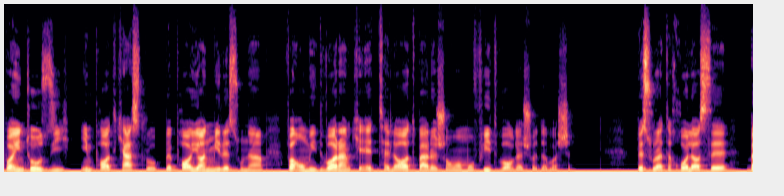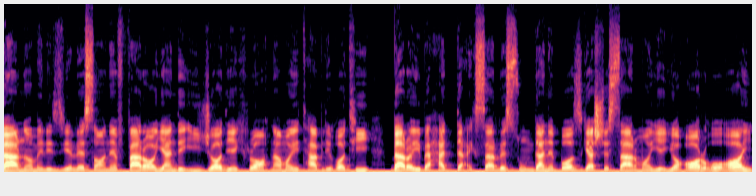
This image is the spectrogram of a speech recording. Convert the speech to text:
با این توضیح این پادکست رو به پایان میرسونم و امیدوارم که اطلاعات برای شما مفید واقع شده باشه. به صورت خلاصه برنامه ریزی رسانه فرایند ایجاد یک راهنمای تبلیغاتی برای به حد اکثر رسوندن بازگشت سرمایه یا ROI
